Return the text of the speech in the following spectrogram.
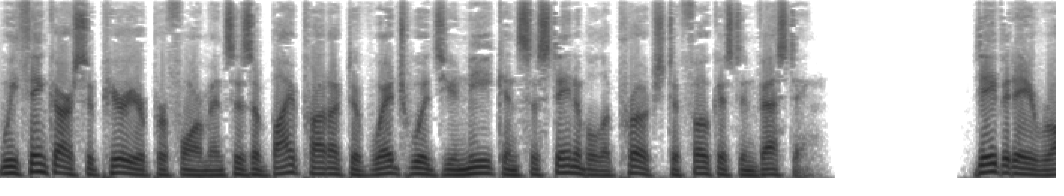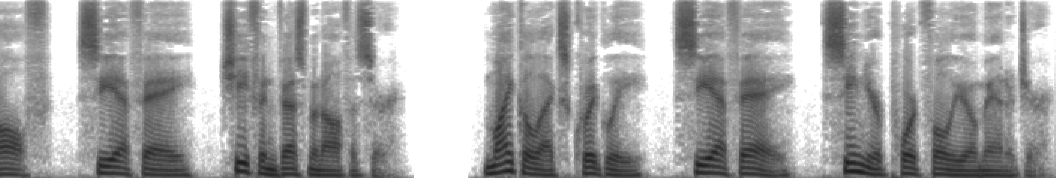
We think our superior performance is a byproduct of Wedgewood's unique and sustainable approach to focused investing. David A. Rolfe, CFA, Chief Investment Officer. Michael X. Quigley, CFA, Senior Portfolio Manager.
